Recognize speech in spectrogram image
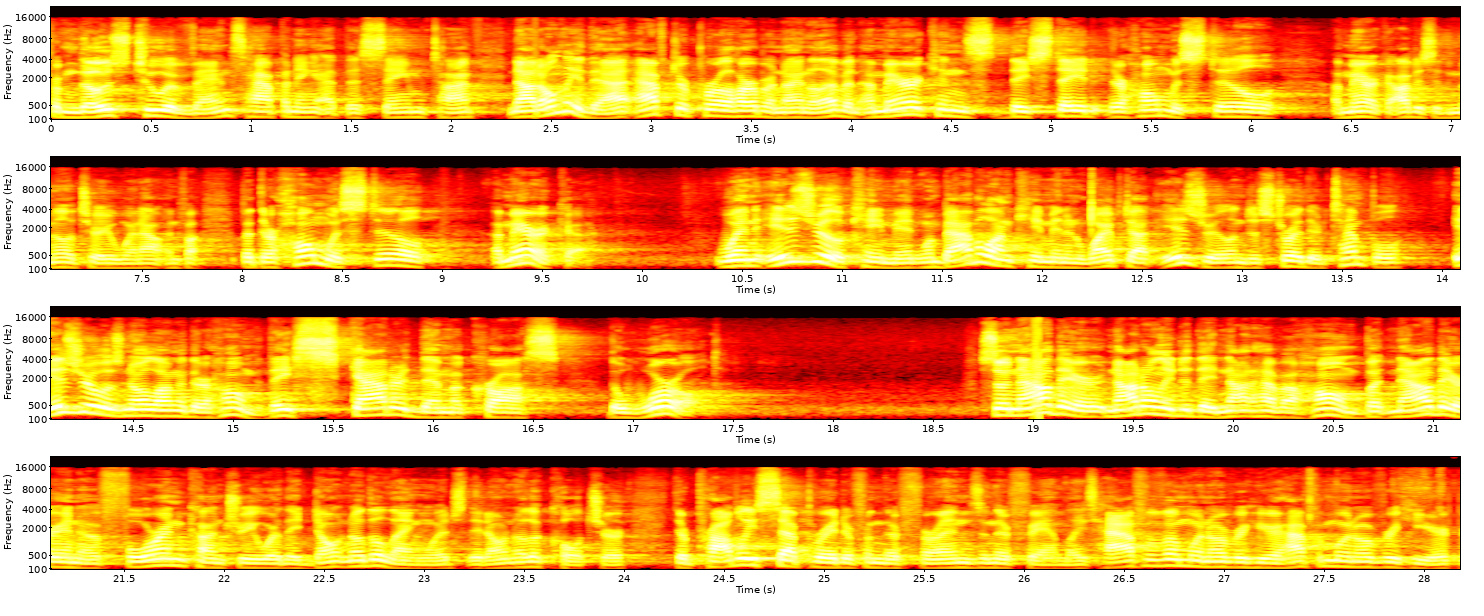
from those two events happening at the same time? Not only that, after Pearl Harbor 9 11, Americans, they stayed, their home was still America. Obviously, the military went out and fought, but their home was still America. When Israel came in, when Babylon came in and wiped out Israel and destroyed their temple, Israel was no longer their home. They scattered them across the world. So now they're not only did they not have a home, but now they're in a foreign country where they don't know the language, they don't know the culture. They're probably separated from their friends and their families. Half of them went over here, half of them went over here,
